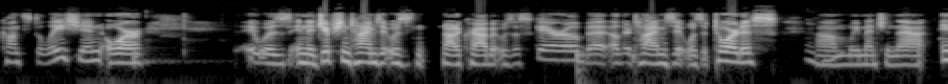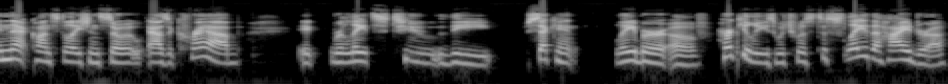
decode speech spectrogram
constellation, or it was in Egyptian times, it was not a crab, it was a scarab. At other times, it was a tortoise. Mm-hmm. Um, we mentioned that in that constellation. So as a crab, it relates to the second labor of Hercules, which was to slay the Hydra.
